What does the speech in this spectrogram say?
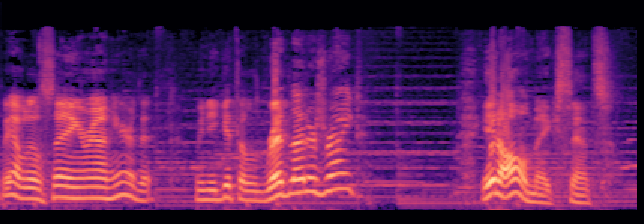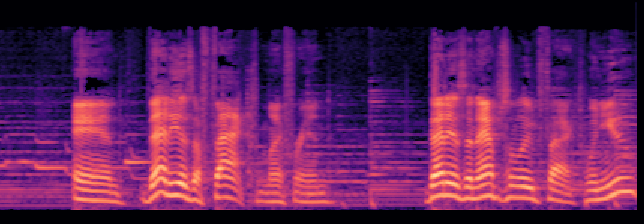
We have a little saying around here that when you get the red letters right, it all makes sense. And that is a fact, my friend. That is an absolute fact. When you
